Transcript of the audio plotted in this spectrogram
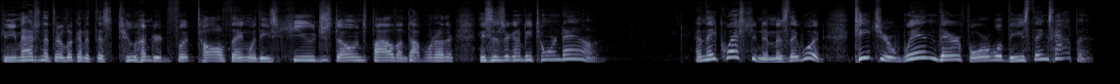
Can you imagine that they're looking at this 200 foot tall thing with these huge stones piled on top of one another? He says they're going to be torn down. And they questioned him as they would Teacher, when therefore will these things happen?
